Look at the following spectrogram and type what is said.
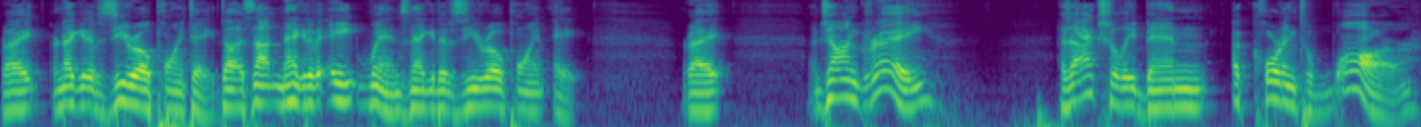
right? Or negative 0.8. It's not negative 8 wins, negative 0.8, right? Jon Gray has actually been, according to WAR,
